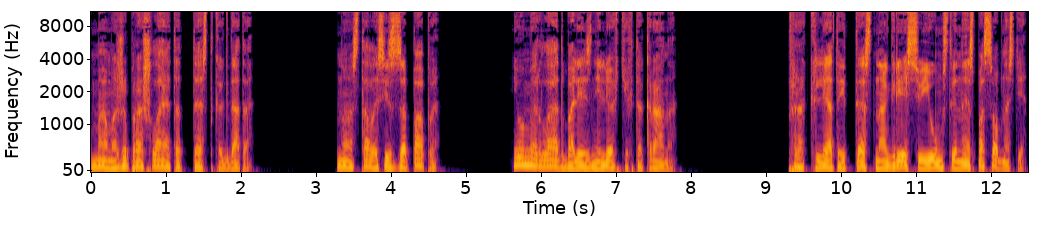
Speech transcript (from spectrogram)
Мама же прошла этот тест когда-то, но осталась из-за папы и умерла от болезни легких так рано. Проклятый тест на агрессию и умственные способности.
